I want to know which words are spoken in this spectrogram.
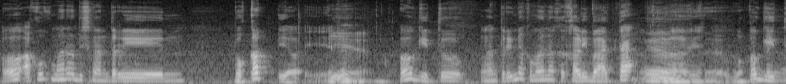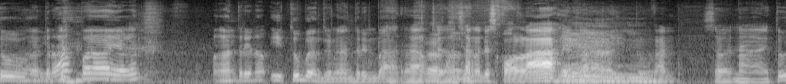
oh aku kemarin habis nganterin bokap ya, iya kan? Iya. Oh gitu, nganterinnya ke mana ke Kalibata? Iya. Oh, iya. Oh gitu, nganter apa ya kan? Nganterin? Itu bantuin nganterin barang. Kayak sana ada sekolah ya kan, gitu kan. So, nah itu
